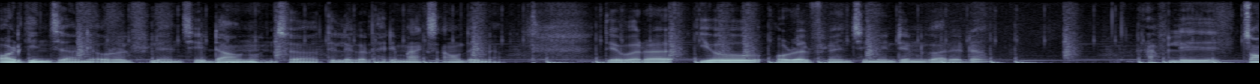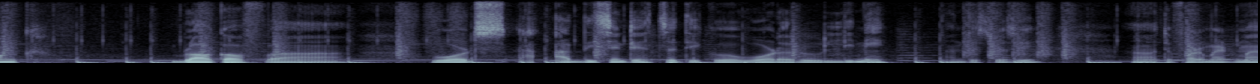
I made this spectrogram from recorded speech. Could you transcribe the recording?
अड्किन्छ अनि ओरल फ्लुएन्सी डाउन हुन्छ त्यसले गर्दाखेरि मार्क्स आउँदैन। त्यही भएर यो ओरल फ्लुएन्सी मेन्टेन गरेर आफूले चङ्क ब्लक अफ वर्ड्स आधी सेन्टेन्स जतिको वर्डहरू लिने अनि त्यसपछि त्यो फर्मेटमा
